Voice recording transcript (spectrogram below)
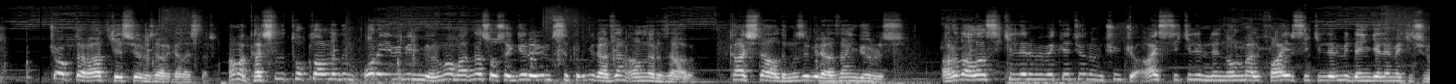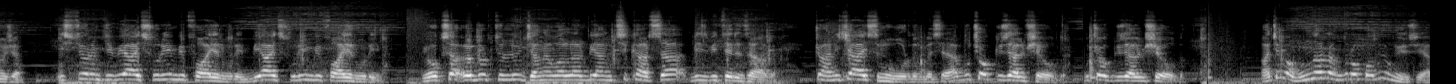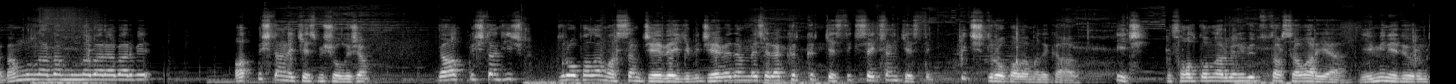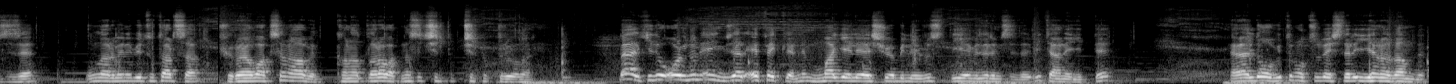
Çok da rahat kesiyoruz arkadaşlar. Ama kaçlı toplarladım orayı bir bilmiyorum ama nasıl olsa görevim sıfır birazdan anlarız abi. Kaçta aldığımızı birazdan görürüz. Arada alan skilllerimi bekletiyorum çünkü ice skillimle normal fire skilllerimi dengelemek için hocam. İstiyorum ki bir ice vurayım bir fire vurayım. Bir ice vurayım bir fire vurayım. Yoksa öbür türlü canavarlar bir an çıkarsa biz biteriz abi. Şu an iki ice'ımı vurdum mesela. Bu çok güzel bir şey oldu. Bu çok güzel bir şey oldu. Acaba bunlardan drop alıyor muyuz ya? Ben bunlardan bununla beraber bir 60 tane kesmiş olacağım. Ve 60'tan hiç drop alamazsam CV gibi. CV'den mesela 40-40 kestik, 80 kestik. Hiç drop alamadık abi. Hiç. Bu falconlar beni bir tutarsa var ya. Yemin ediyorum size. Bunlar beni bir tutarsa. Şuraya baksana abi. Kanatlara bak nasıl çırpıp çırpıp duruyorlar. Belki de oyunun en güzel efektlerini Mage ile yaşayabiliyoruz diyebilirim size. Bir tane gitti. Herhalde o bütün 35'leri yiyen adamdı.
